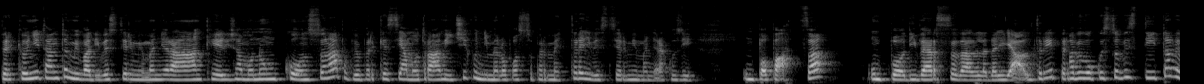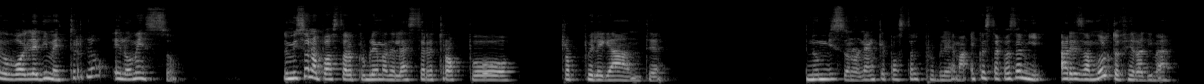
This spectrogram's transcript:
Perché ogni tanto mi va di vestirmi in maniera anche, diciamo, non consona, proprio perché siamo tra amici, quindi me lo posso permettere di vestirmi in maniera così un po' pazza, un po' diversa dal, dagli altri. Avevo questo vestito, avevo voglia di metterlo e l'ho messo. Non mi sono posta il problema dell'essere troppo, troppo elegante. Non mi sono neanche posta il problema e questa cosa mi ha resa molto fiera di me.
